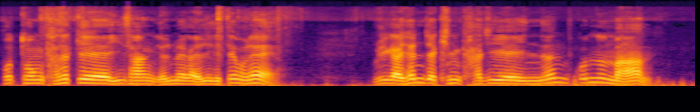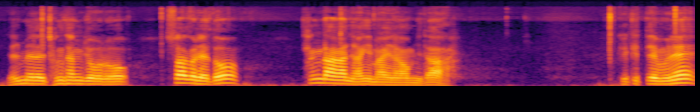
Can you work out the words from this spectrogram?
보통 다섯 개 이상 열매가 열리기 때문에 우리가 현재 긴 가지에 있는 꽃눈만 열매를 정상적으로 수확을 해도 상당한 양이 많이 나옵니다. 그렇기 때문에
